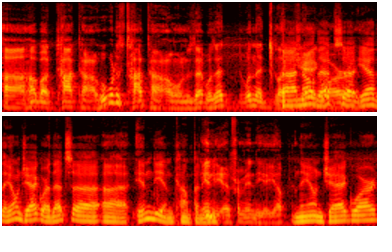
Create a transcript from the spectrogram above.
uh, how about Tata? Who? What does Tata own? Is that was that wasn't that like uh, no, that's uh, yeah, they own Jaguar. That's a, a Indian company. India from India. Yep. and they own Jaguar.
